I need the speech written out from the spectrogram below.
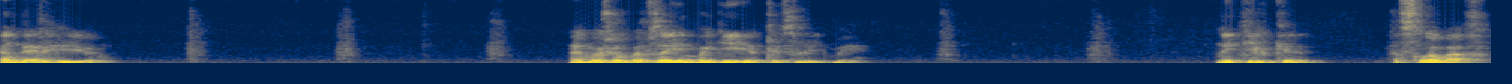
енергію. Ми можемо взаємодіяти з людьми. Не тільки на словах,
